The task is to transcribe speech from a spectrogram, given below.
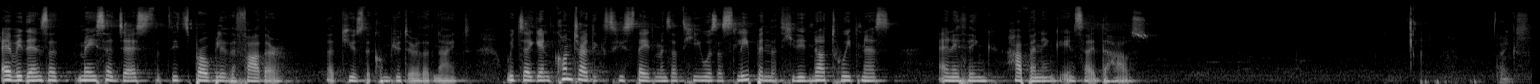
evidence that may suggest that it's probably the father that used the computer that night, which again contradicts his statements that he was asleep and that he did not witness anything happening inside the house. Thanks.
